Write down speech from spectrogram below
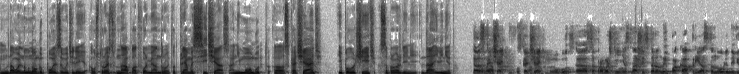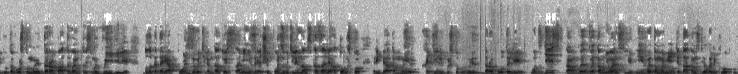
довольно много пользователей устройств на платформе Android. Вот прямо сейчас они могут э, скачать и получить сопровождение, да или нет? скачать, скачать могут. А, сопровождение с нашей стороны пока приостановлено ввиду того, что мы дорабатываем. То есть мы выявили благодаря пользователям, да, то есть сами незрячие пользователи нам сказали о том, что, ребята, мы хотели бы, чтобы вы доработали вот здесь, там, в, в этом нюансе и в этом моменте, да, там сделали кнопку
